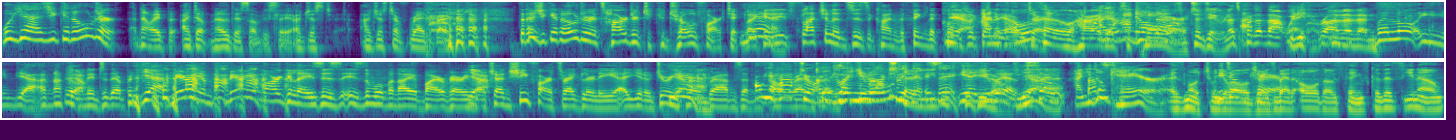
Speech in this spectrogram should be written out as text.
Well, yeah, as you get older. Now, I, I don't know this, obviously. I just I just have read about it. that as you get older, it's harder to control farting. Like, Yeah. it is, flatulence is a kind of a thing that comes Yeah, with getting And it's older. also harder I to care. to do. Let's put it that way, rather than. Well, yeah, I'm not going Yeah. into there, but yeah, Miriam Miriam Margolyes is, is the woman I admire very Yeah. much, and she farts regularly, uh, you know, during Yeah. programs and Oh, you have to. the. Like, When you you're actually older, get you sick. yeah, if you will. Yeah, So and you don't care as much when You you are older. Care. about all those things because it's you know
